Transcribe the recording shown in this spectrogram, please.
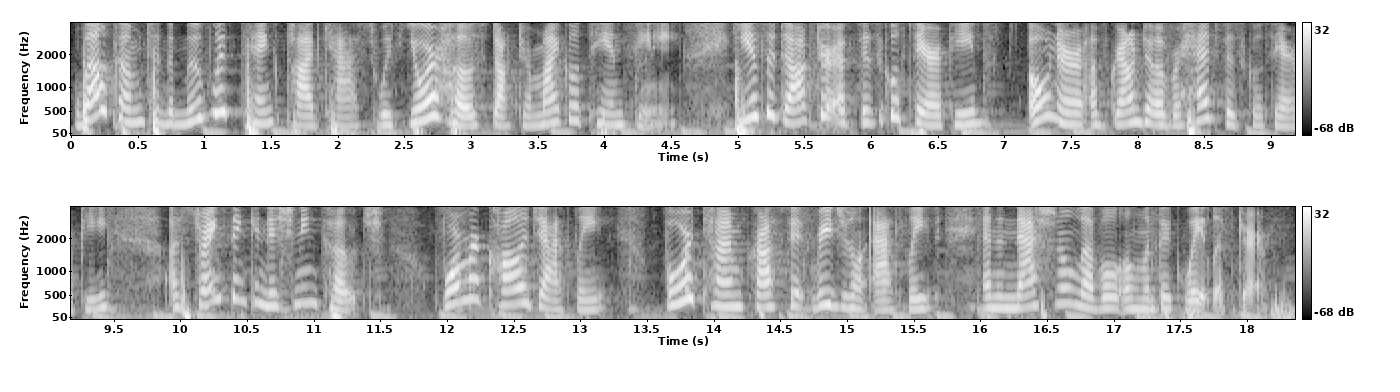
Welcome to the Move with Tank podcast with your host, Dr. Michael Tansini. He is a doctor of physical therapy, owner of Ground to Overhead Physical Therapy, a strength and conditioning coach, former college athlete, four time CrossFit regional athlete, and a national level Olympic weightlifter.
